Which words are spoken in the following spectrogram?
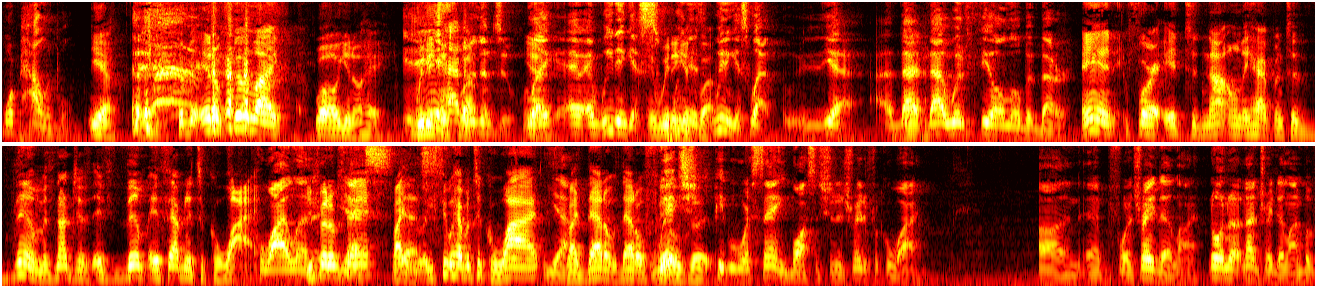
more palatable. Yeah, it'll feel like, well, you know, hey, It, we didn't it get happened swept. to them too. Yeah. Like, and, and we didn't get And we didn't get swept. We didn't get swept. Yeah, that Yeah. that would feel a little bit better. And for it to not only happen to them, it's not just it's them. It's happening to Kawhi. Kawhi Leonard. You feel what I'm yes, saying? Like yes. you see what happened to Kawhi. Yeah. Like that'll that'll feel which good. people were saying Boston should have traded for Kawhi. Uh, and, and before the trade deadline. No, no, not trade deadline, but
